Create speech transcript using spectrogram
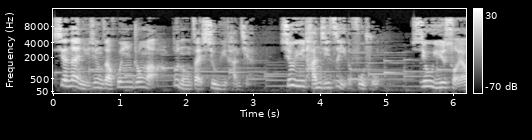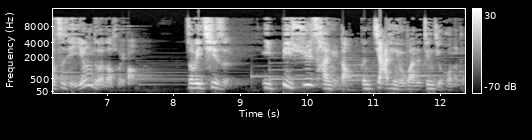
现代女性在婚姻中啊，不能再羞于谈钱，羞于谈及自己的付出，羞于索要自己应得的回报。作为妻子，你必须参与到跟家庭有关的经济活动中，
